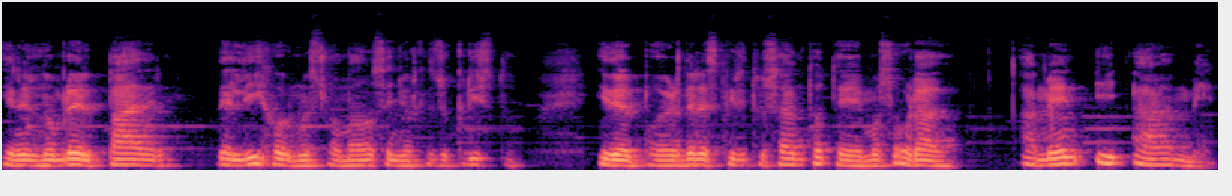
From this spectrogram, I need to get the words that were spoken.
Y en el nombre del Padre, del Hijo nuestro amado Señor Jesucristo y del poder del Espíritu Santo te hemos orado. Amén y amén.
